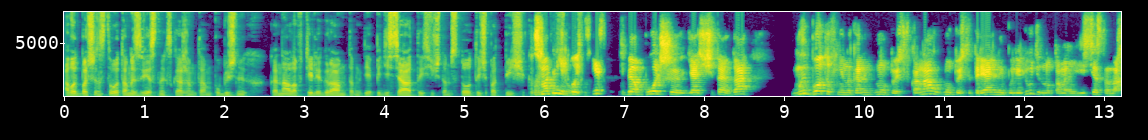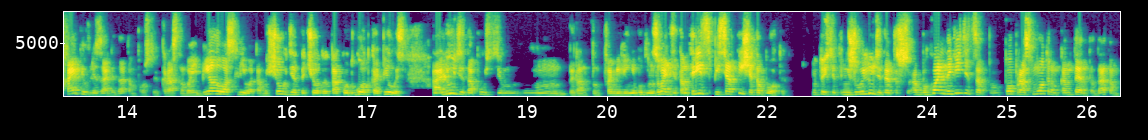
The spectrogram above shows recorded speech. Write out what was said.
А вот большинство там известных, скажем, там публичных каналов Telegram, там где 50 тысяч, там 100 тысяч подписчиков. Смотри, то есть если у тебя больше, я считаю, да, мы ботов не нагоняли, ну, то есть в канал, ну, то есть это реальные были люди, ну, там они, естественно, на хайпе влезали, да, там просто красного и белого слива, там еще где-то что-то, так вот год копилось, а люди, допустим, фамилии не буду называть, где там 30-50 тысяч, это боты. Ну, то есть это не живые люди, это ж буквально видится по просмотрам контента, да, там,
